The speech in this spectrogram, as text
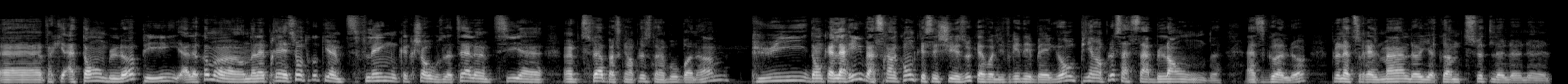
Euh, fait qu'elle tombe là, puis elle a comme un- on a l'impression en tout cas qu'il y a un petit fling ou quelque chose là, tu sais, elle a un petit euh, un petit faible parce qu'en plus c'est un beau bonhomme. Puis donc elle arrive, elle se rend compte que c'est chez eux qu'elle va livrer des bagels, puis en plus à sa blonde, à ce gars-là. Puis là naturellement là, il y a comme tout de suite le le, le,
